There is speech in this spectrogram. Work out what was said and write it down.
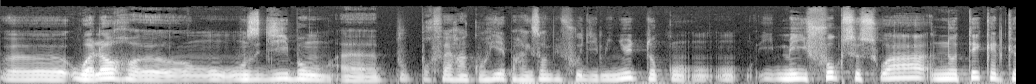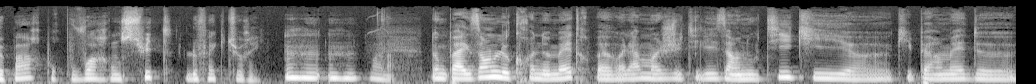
Ou alors on, on se dit, bon, pour, pour faire un courrier par exemple, il faut 10 minutes, donc on- on- mais il faut que ce soit noté quelque part pour pouvoir ensuite le facturer. Mhm, mhm. Voilà. Donc par exemple le chronomètre, bah voilà, moi j'utilise un outil qui, euh, qui permet de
